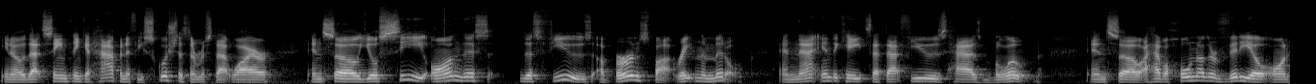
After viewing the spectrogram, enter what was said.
You know, that same thing can happen if you squish the thermostat wire. And so you'll see on this, this fuse a burn spot right in the middle. And that indicates that that fuse has blown. And so I have a whole nother video on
